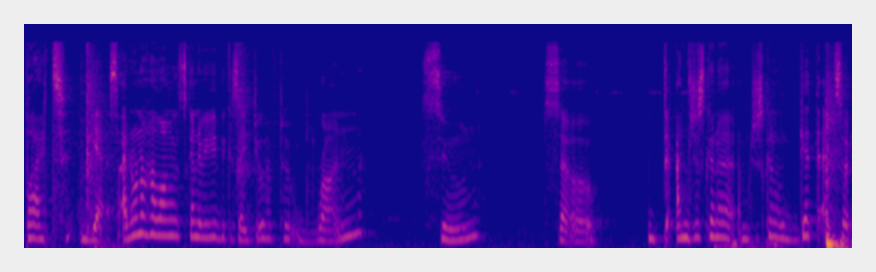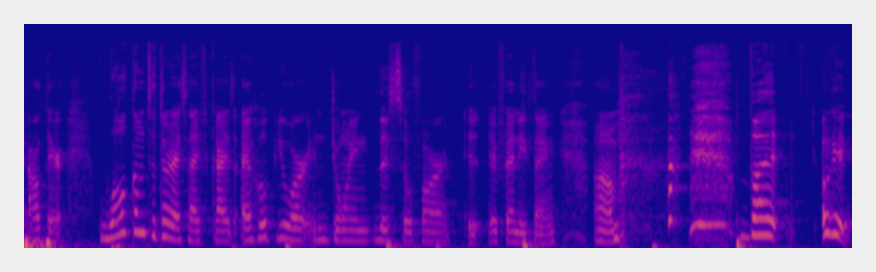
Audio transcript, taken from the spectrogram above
but yes, I don't know how long it's gonna be because I do have to run soon. So, I'm just gonna I'm just gonna get the episode out there. Welcome to Third Eye Life, guys. I hope you are enjoying this so far, if anything. Um, but okay,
